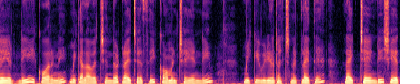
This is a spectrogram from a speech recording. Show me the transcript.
చేయండి ఈ కూరని. మీకు ఎలా వచ్చిందో ట్రై చేసి కామెంట్ చేయండి. మీకు ఈ వీడియో నచ్చినట్లయితే లైక్ చేయండి షేర్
